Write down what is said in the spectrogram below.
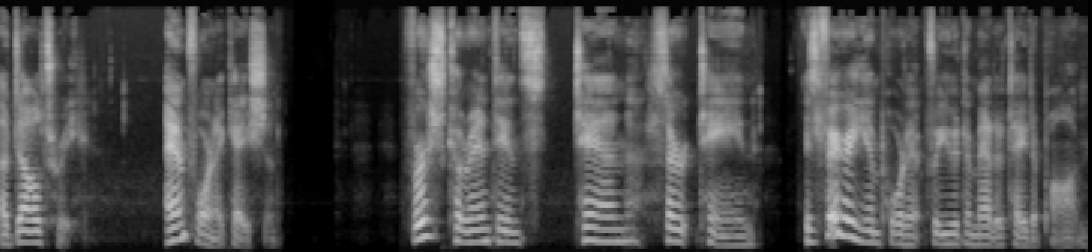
adultery and fornication. 1 Corinthians 10 13 is very important for you to meditate upon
